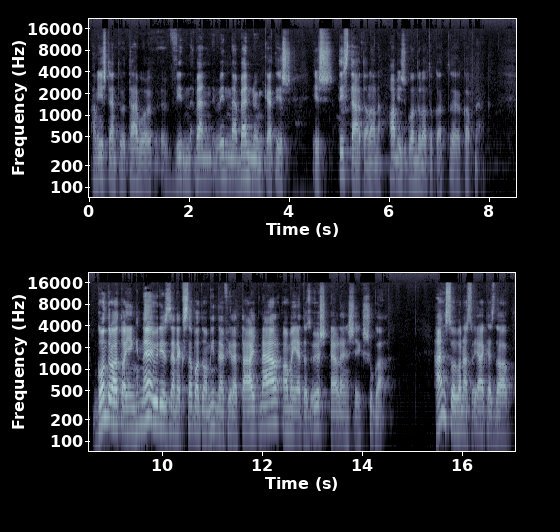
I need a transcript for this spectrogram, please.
ami Istentől távol vinne bennünket, és, és tisztátalan, hamis gondolatokat kapnánk. Gondolataink ne őrizzenek szabadon mindenféle tárgynál, amelyet az ős ellenség sugal. Hányszor van az, hogy elkezd a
